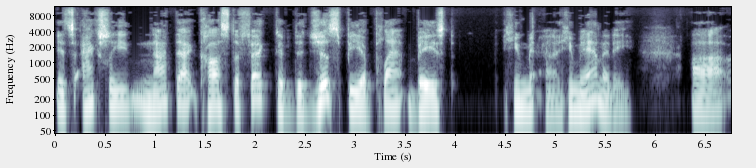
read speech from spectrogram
It's actually not that cost effective to just be a plant-based hum uh, humanity. Uh,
